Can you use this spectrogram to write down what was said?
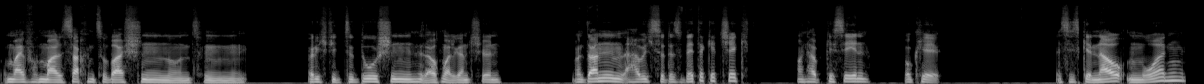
um einfach mal Sachen zu waschen und um, hm, richtig zu duschen, ist auch mal ganz schön. Und dann habe ich so das Wetter gecheckt und habe gesehen, okay, es ist genau morgen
